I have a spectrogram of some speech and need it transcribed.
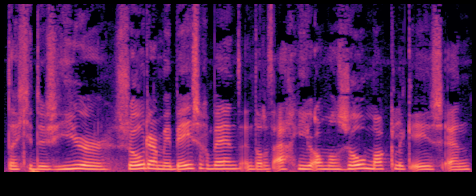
dat je dus hier zo daarmee bezig bent en dat het eigenlijk hier allemaal zo makkelijk is en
